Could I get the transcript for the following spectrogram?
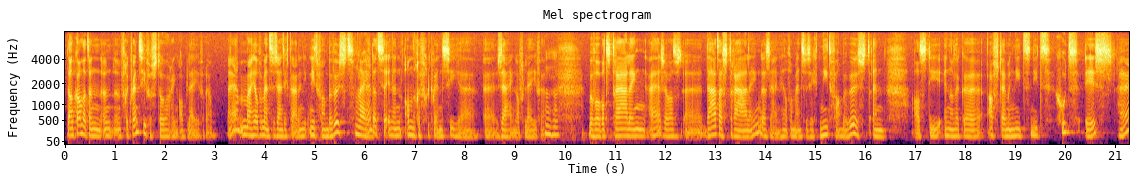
dan kan het een, een, een frequentieverstoring opleveren. Hè? Maar heel veel mensen zijn zich daar niet, niet van bewust. Nee. Hè? Dat ze in een andere frequentie uh, uh, zijn of leven. Mm -hmm. Bijvoorbeeld straling, hè, zoals uh, datastraling, daar zijn heel veel mensen zich niet van bewust. En als die innerlijke afstemming niet, niet goed is, hè,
